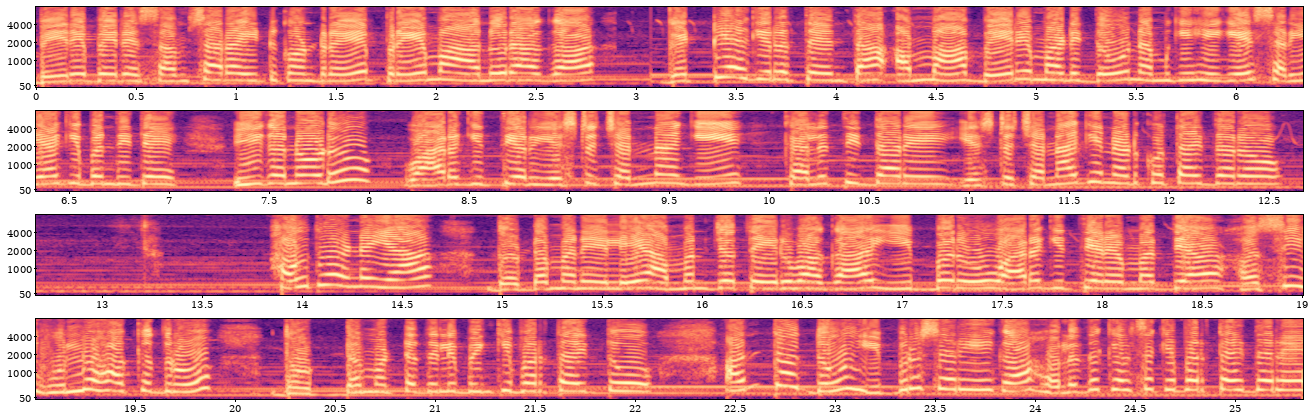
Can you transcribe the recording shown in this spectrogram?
ಬೇರೆ ಬೇರೆ ಸಂಸಾರ ಇಟ್ಕೊಂಡ್ರೆ ಪ್ರೇಮ, ಅನುರಾಗ ಗಟ್ಟಿಯಾಗಿರುತ್ತೆ ಅಂತ ಅಮ್ಮ ಬೇರೆ ಮಾಡಿದ್ದು ನಮಗೆ ಹೀಗೆ ಸರಿಯಾಗಿ ಬಂದಿದೆ. ಈಗ ನೋಡು, ವಾರಗಿತ್ತಿಯರು ಎಷ್ಟು ಚೆನ್ನಾಗಿ ಕಲಿತಿದ್ದಾರೆ, ಎಷ್ಟು ಚೆನ್ನಾಗಿ ನಡ್ಕೋತಾ ಇದ್ದಾರೋ. ಹೌದು ಅಣ್ಣಯ್ಯ, ದೊಡ್ಡ ಮನೆಯಲ್ಲಿ ಅಮ್ಮನ ಜೊತೆ ಇರುವಾಗ ಇಬ್ಬರು ವಾರಗಿತ್ತಿಯರ ಮಧ್ಯ ಹಸಿ ಹುಲ್ಲು ಹಾಕಿದ್ರು, ದೊಡ್ಡ ಮಟ್ಟದಲ್ಲಿ ಬೆಂಕಿ ಬರ್ತಾ ಇತ್ತು. ಅಂತದ್ದು ಇಬ್ರು ಸರಿ ಈಗ ಹೊಲದ ಕೆಲಸಕ್ಕೆ ಬರ್ತಾ ಇದ್ದಾರೆ,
